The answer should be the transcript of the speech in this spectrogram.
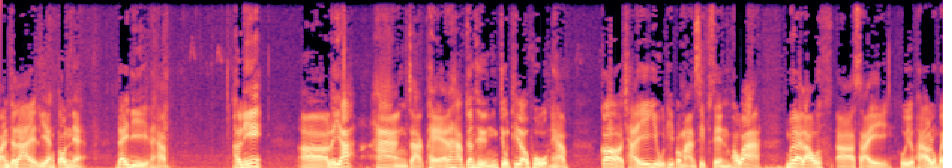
มันจะได้เลี้ยงต้นเนี่ยได้ดีนะครับ คราวนี้ระยะ ห่างจากแผลนะครับ จนถึงจุดที่เราผูกนะครับ ก็ใช้อยู่ที่ประมาณ 10เซนเพราะว่าเมื่อเราาใส่ขุยมะพร้าวลงไป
